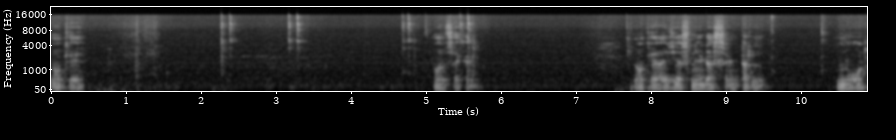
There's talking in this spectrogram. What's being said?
okay. One second. Okay I just need a center node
